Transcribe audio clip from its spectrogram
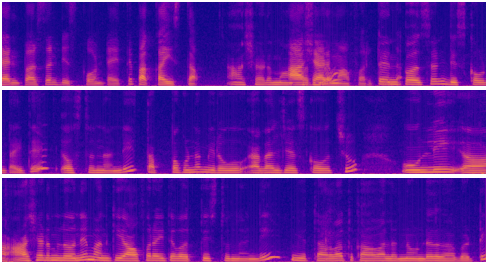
టెన్ పర్సెంట్ డిస్కౌంట్ అయితే పక్కా ఇస్తాం. Ashadham Ashadham offer. Ten percent discount అయితే వస్తుందండి. తప్పకుండా మీరు అవైల్ చేసుకోవచ్చు. ఓన్లీ ఆషాఢంలోనే మనకి ఆఫర్ అయితే వర్తిస్తుందండి. మీరు తర్వాత కావాలన్నా ఉండదు కాబట్టి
